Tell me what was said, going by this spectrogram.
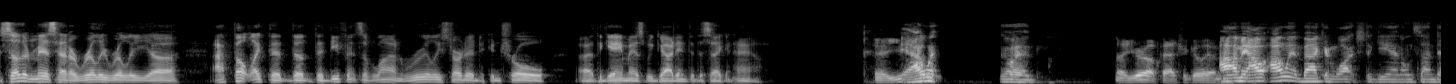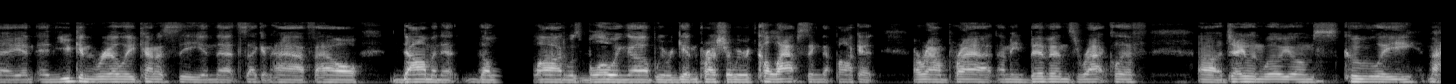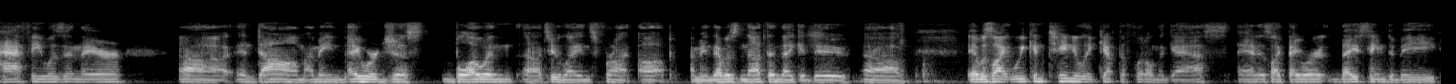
Southern Miss had a really, really, uh, I felt like the, the, the defensive line really started to control, uh, the game as we got into the second half. Yeah, you, Yeah, I went. Go ahead. No, you're up, Patrick. Go ahead. I mean, I, I went back and watched again on Sunday, and, and you can really kind of see in that second half how dominant the line was blowing up. We were getting pressure. We were collapsing that pocket around Pratt. I mean, Bivens, Ratcliffe, uh, Jalen Williams, Cooley, Mahaffey was in there, uh, and Dom. I mean, they were just blowing uh, Tulane's front up. I mean, there was nothing they could do. Uh, it was like we continually kept the foot on the gas, and it's like they were they seemed to be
